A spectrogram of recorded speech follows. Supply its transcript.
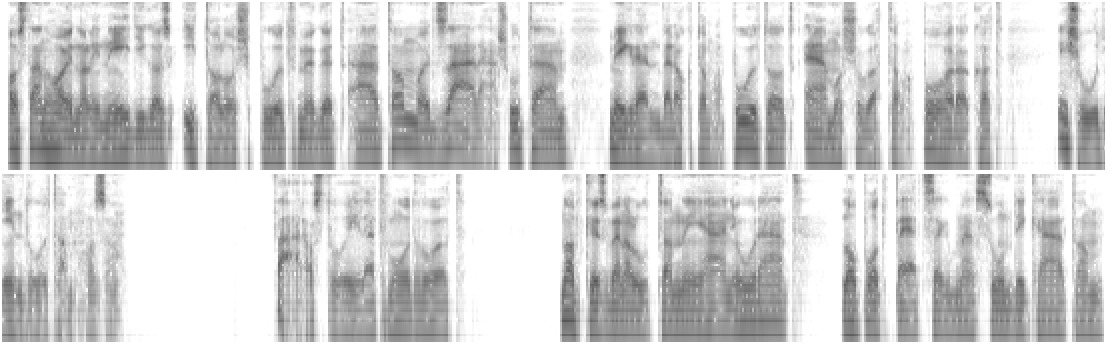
Aztán hajnali négyig az italos pult mögött álltam, majd zárás után még rendbe raktam a pultot, elmosogattam a poharakat, és úgy indultam haza. Fárasztó életmód volt. Napközben aludtam néhány órát, lopott percekben szundikáltam,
